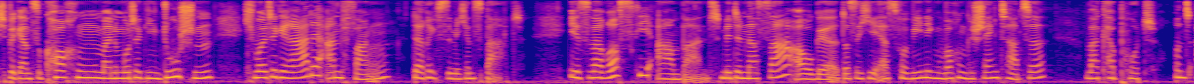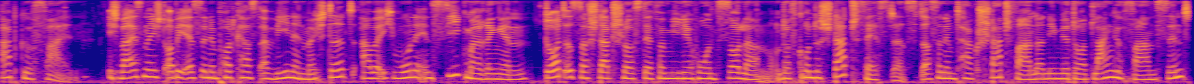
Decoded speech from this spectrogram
Ich begann zu kochen, meine Mutter ging duschen. Ich wollte gerade anfangen, da rief sie mich ins Bad. Ihr Swarovski-Armband mit dem Nassar-Auge, das ich ihr erst vor wenigen Wochen geschenkt hatte, war kaputt und abgefallen. Ich weiß nicht, ob ihr es in dem Podcast erwähnen möchtet, aber ich wohne in Sigmaringen. Dort ist das Stadtschloss der Familie Hohenzollern und aufgrund des Stadtfestes, das an dem Tag stattfand, an dem wir dort langgefahren sind,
